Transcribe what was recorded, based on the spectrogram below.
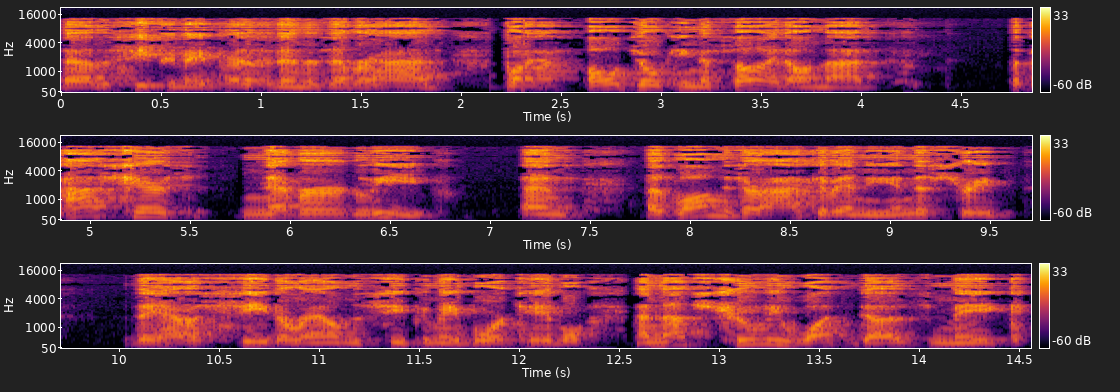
uh, the CPMA president has ever had. But all joking aside on that, the past chairs never leave. And as long as they're active in the industry, they have a seat around the CPMA board table. And that's truly what does make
